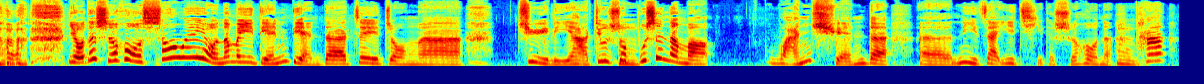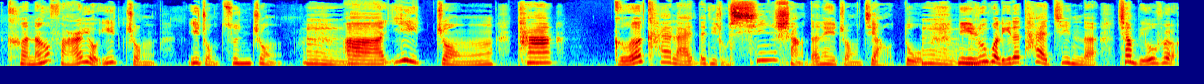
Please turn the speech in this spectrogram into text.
有的时候稍微有那么一点点的这种啊距离啊，就是说不是那么完全的呃腻在一起的时候呢，它可能反而有一种一种尊重，嗯啊，一种它。隔开来的那种欣赏的那种角度，嗯，你如果离得太近了，像比如说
